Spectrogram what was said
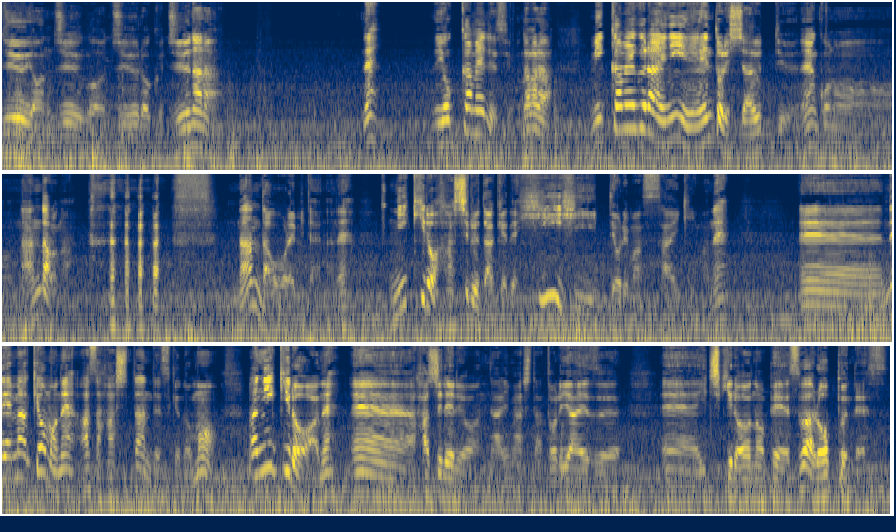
14、15、16、17、ね、4日目ですよ。だから、3日目ぐらいにエントリーしちゃうっていうね、この、なんだろうな。なんだ俺みたいなね。2キロ走るだけでヒーヒー言っております、最近はね。えー、で、まあ今日もね、朝走ったんですけども、まあ2キロはね、えー、走れるようになりました。とりあえず、えー、1キロのペースは6分です。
